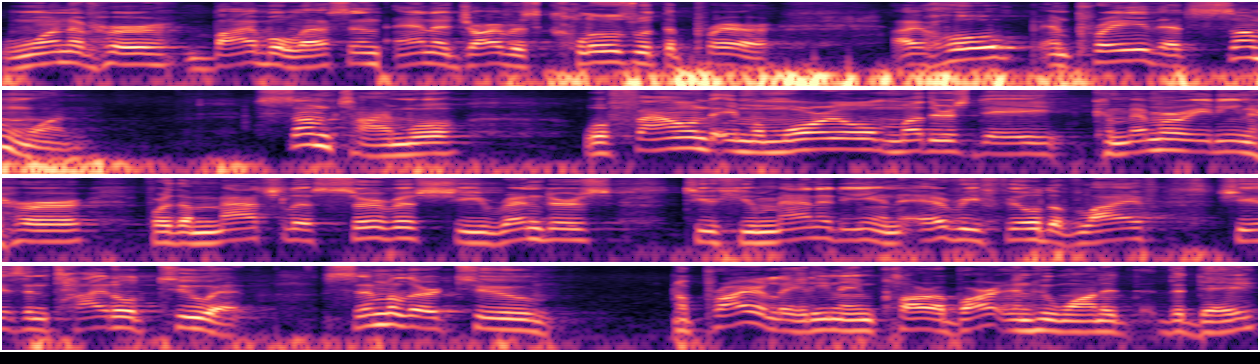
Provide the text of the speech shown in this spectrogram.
one of her Bible lessons, Anna Jarvis closed with the prayer I hope and pray that someone, sometime, will, will found a memorial Mother's Day commemorating her for the matchless service she renders to humanity in every field of life. She is entitled to it. Similar to a prior lady named Clara Barton who wanted the day.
